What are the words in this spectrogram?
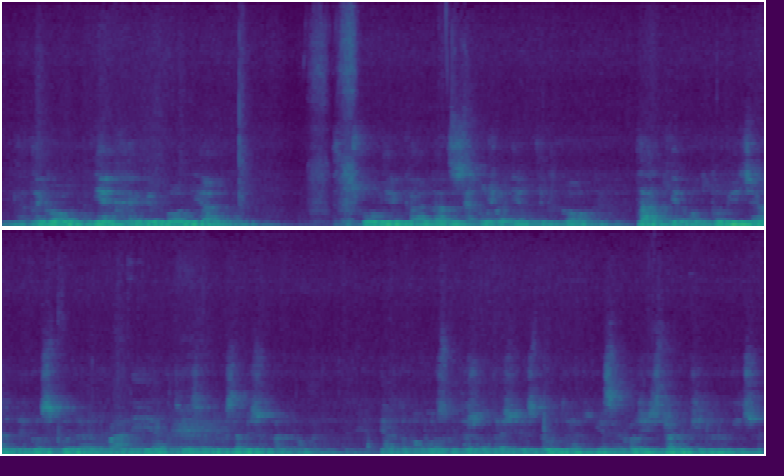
I dlatego nie hegemonia człowieka nad stworzeniem, tylko takie odpowiedzialne gospodarowanie, jak to jest według zamysłu Pana Boga. Jak to po polsku też oddać, jest trudne, nie chcę chodzić strony filologiczne,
